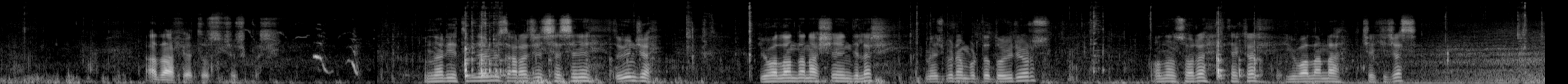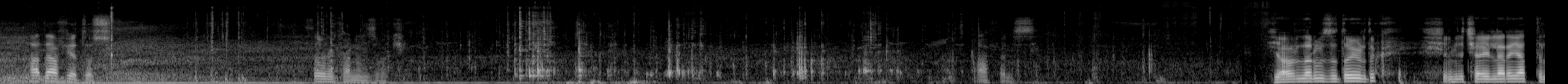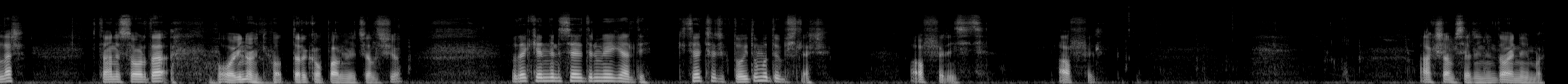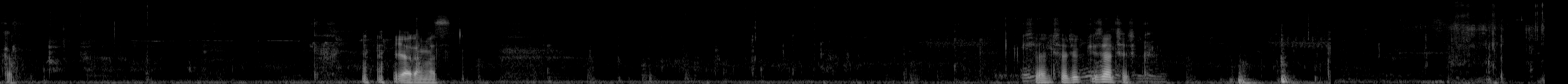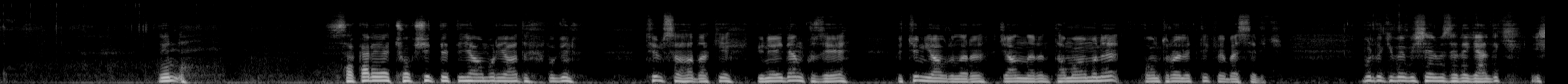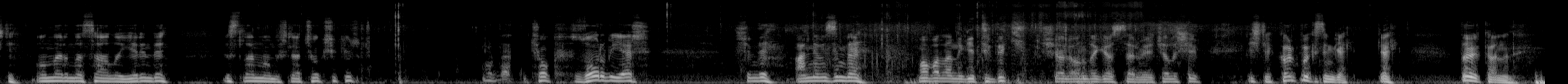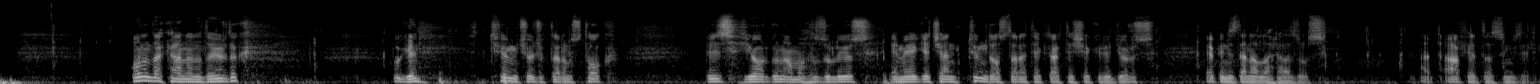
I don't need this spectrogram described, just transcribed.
Hadi afiyet olsun çocuklar. Bunlar yetimlerimiz aracın sesini duyunca yuvalarından aşağı indiler. Mecburen burada doyuruyoruz. Ondan sonra tekrar yuvalarına çekeceğiz. Hadi afiyet olsun. Doyurun karnınızı bakayım. Aferin size. Yavrularımızı doyurduk. Şimdi çayırlara yattılar. Bir tanesi orada oyun oynuyor. Otları koparmaya çalışıyor. Bu da kendini sevdirmeye geldi. Güzel çocuk doydu mu demişler. Aferin size. Aferin. Akşam serininde oynayın bakalım. Yaramaz. Güzel çocuk, güzel çocuk. Dün Sakarya'ya çok şiddetli yağmur yağdı. Bugün tüm sahadaki güneyden kuzeye bütün yavruları, canların tamamını kontrol ettik ve besledik. Buradaki bebişlerimize de geldik. İşte onların da sağlığı yerinde. ıslanmamışlar çok şükür. Burada çok zor bir yer. Şimdi annemizin de babalarını getirdik. Şöyle onu da göstermeye çalışayım. İşte korkma kızım gel. Gel. Doyur karnını. Onun da karnını doyurduk. Bugün tüm çocuklarımız tok. Biz yorgun ama huzurluyuz. Emeğe geçen tüm dostlara tekrar teşekkür ediyoruz. Hepinizden Allah razı olsun. Hadi afiyet olsun güzelim.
